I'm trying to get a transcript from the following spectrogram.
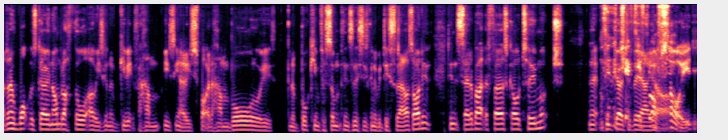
I don't know what was going on, but I thought, oh, he's going to give it for hand. He's you know he's spotted a handball, or he's going to book him for something, so this is going to be disallowed. So I didn't didn't say about the first goal too much. I think go they to checked it for offside.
